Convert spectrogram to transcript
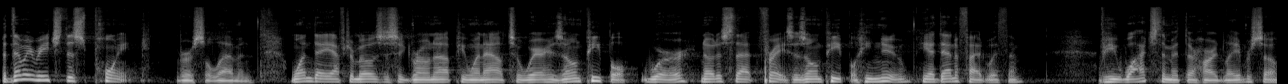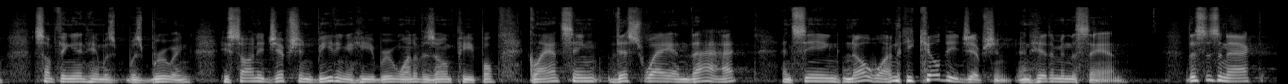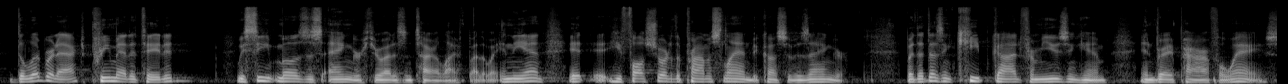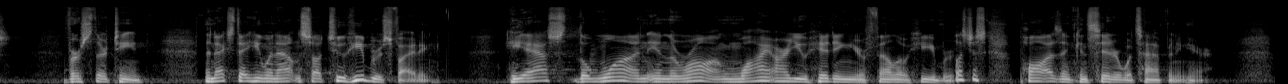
But then we reach this point, verse 11. One day after Moses had grown up, he went out to where his own people were. Notice that phrase, his own people. He knew, he identified with them. He watched them at their hard labor, so something in him was, was brewing. He saw an Egyptian beating a Hebrew, one of his own people. Glancing this way and that, and seeing no one, he killed the Egyptian and hid him in the sand. This is an act, deliberate act, premeditated. We see Moses' anger throughout his entire life, by the way. In the end, it, it, he falls short of the promised land because of his anger. But that doesn't keep God from using him in very powerful ways. Verse 13 the next day he went out and saw two Hebrews fighting. He asked the one in the wrong, Why are you hitting your fellow Hebrew? Let's just pause and consider what's happening here.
